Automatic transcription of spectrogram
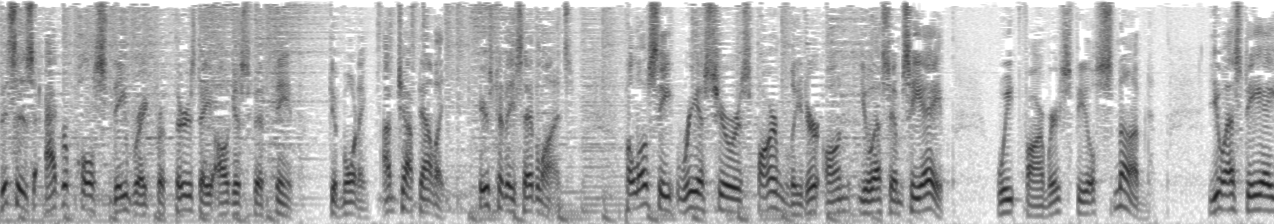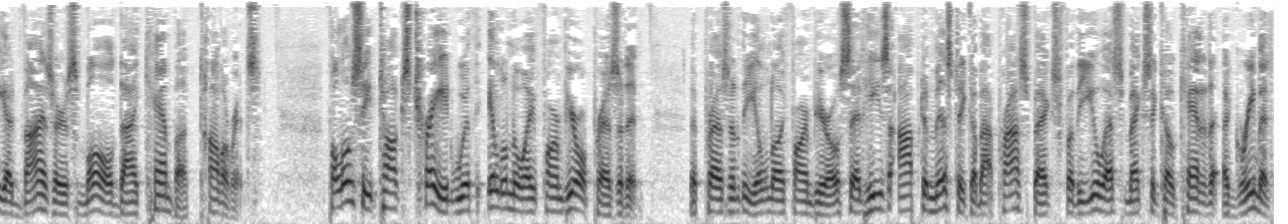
This is AgriPulse Daybreak for Thursday, August 15th. Good morning. I'm Jeff Daly. Here's today's headlines. Pelosi reassures farm leader on USMCA. Wheat farmers feel snubbed. USDA advisors mull dicamba tolerance. Pelosi talks trade with Illinois Farm Bureau president. The president of the Illinois Farm Bureau said he's optimistic about prospects for the U.S. Mexico Canada agreement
